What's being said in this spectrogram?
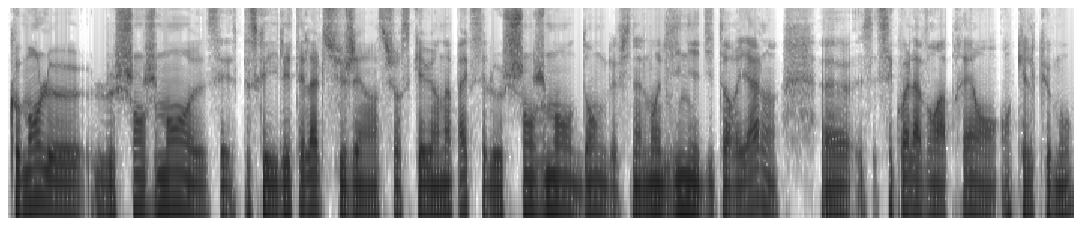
Comment le, le changement, euh, c'est parce qu'il était là le sujet hein, sur ce qui a eu un impact, c'est le changement d'angle finalement, de ligne éditoriale. Euh, c'est c'est quoi l'avant-après en, en quelques mots?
